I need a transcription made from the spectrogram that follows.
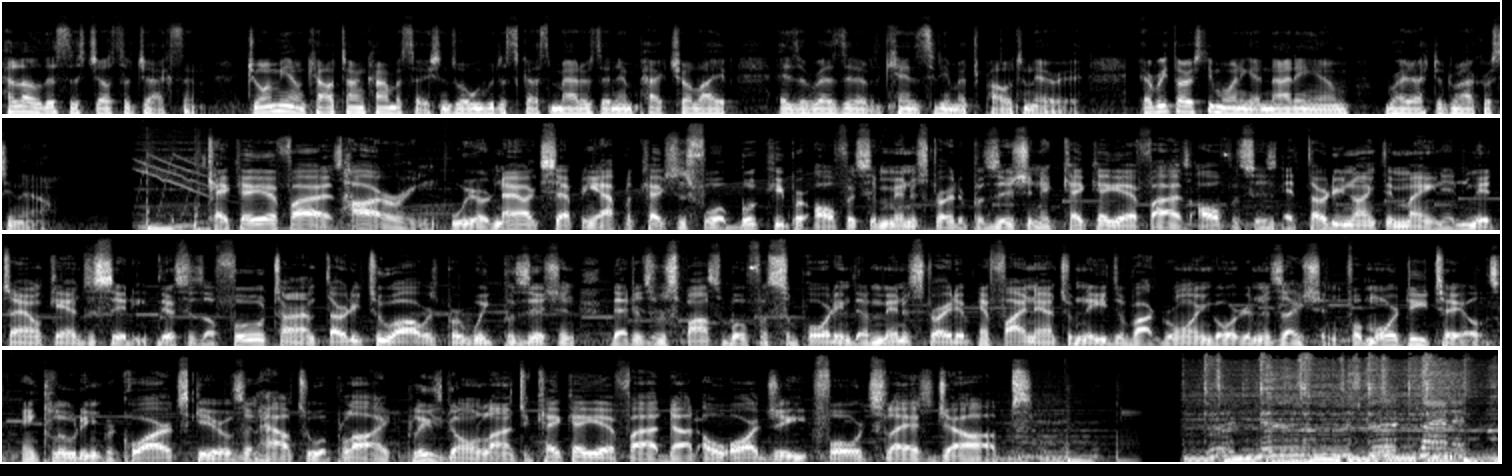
Hello, this is Joseph Jackson. Join me on Cowtown Conversations, where we will discuss matters that impact your life as a resident of the Kansas City metropolitan area. Every Thursday morning at 9 a.m., right after Democracy Now! KKFI is hiring. We are now accepting applications for a bookkeeper office administrator position at KKFI's offices at 39th and Main in Midtown, Kansas City. This is a full time 32 hours per week position that is responsible for supporting the administrative and financial needs of our growing organization. For more details, including required skills and how to apply, please go online to kkfi.org forward slash jobs. Good news, good planet.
